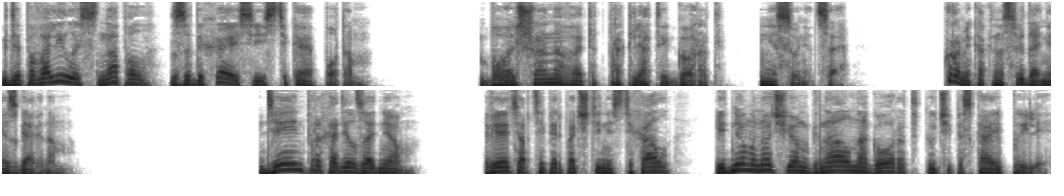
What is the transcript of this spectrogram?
где повалилась на пол, задыхаясь и истекая потом. Больше она в этот проклятый город не сунется. Кроме как на свидание с Гавином. День проходил за днем. Ветер теперь почти не стихал, и днем и ночью он гнал на город тучи песка и пыли.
